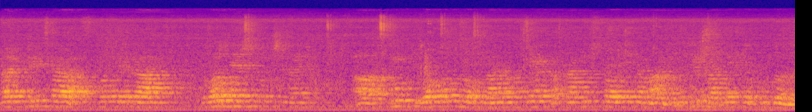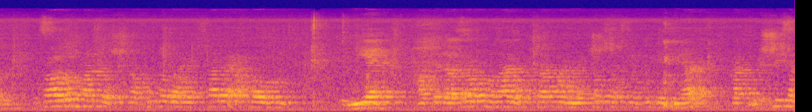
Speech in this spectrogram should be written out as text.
elektrická spotreba, vodné stočné, klub dôchodcov v Lanociach a takisto je tam aj údržba tejto budovy. To, že tá budova je ako je, a teda z roku na rok čakáme, čo sa s ním bude diať, tak vždy sa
